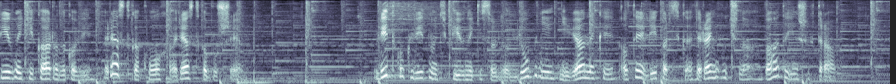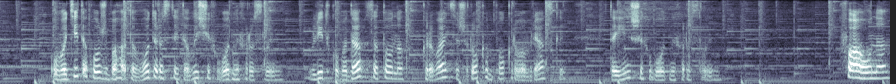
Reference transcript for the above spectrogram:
півники карликові, рястка коха, рястка буше. Влітку квітнуть півники солюблюбні, днів'яники, алтея лікарська, герань гучна, багато інших трав. У воді також багато водоростей та вищих водних рослин. Влітку вода в затонах вкривається широким покривом рязки та інших водних рослин. Фауна.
